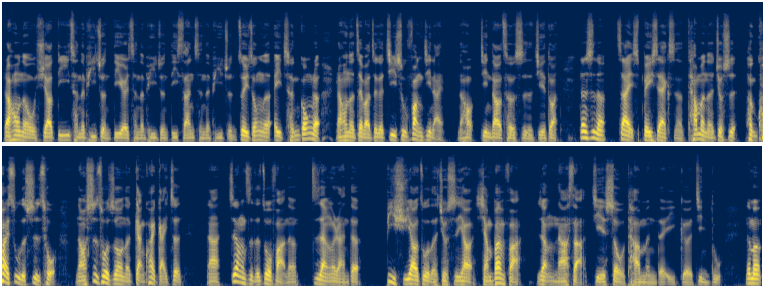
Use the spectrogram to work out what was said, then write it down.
然后呢，我需要第一层的批准，第二层的批准，第三层的批准，最终呢，哎，成功了，然后呢，再把这个技术放进来，然后进到测试的阶段。但是呢，在 SpaceX 呢，他们呢就是很快速的试错，然后试错之后呢，赶快改正。那这样子的做法呢，自然而然的必须要做的就是要想办法。让 NASA 接受他们的一个进度。那么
